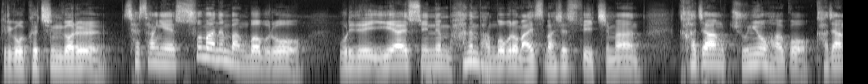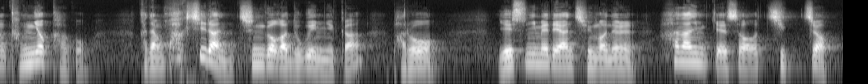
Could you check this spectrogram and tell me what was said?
그리고 그 증거를 세상의 수많은 방법으로 우리들이 이해할 수 있는 많은 방법으로 말씀하실 수도 있지만 가장 중요하고 가장 강력하고 가장 확실한 증거가 누구입니까? 바로 예수님에 대한 증언을 하나님께서 직접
